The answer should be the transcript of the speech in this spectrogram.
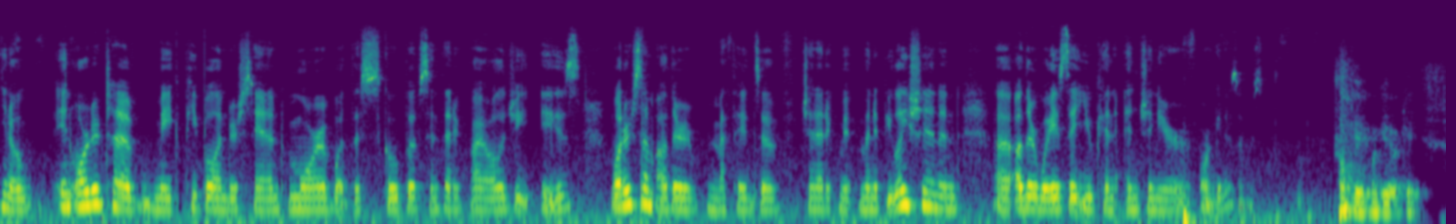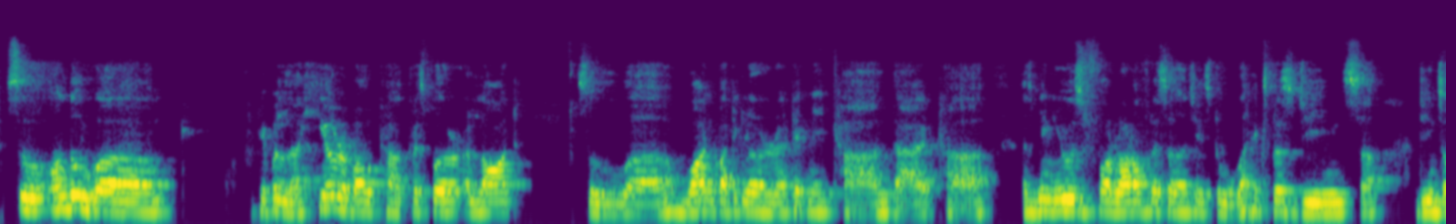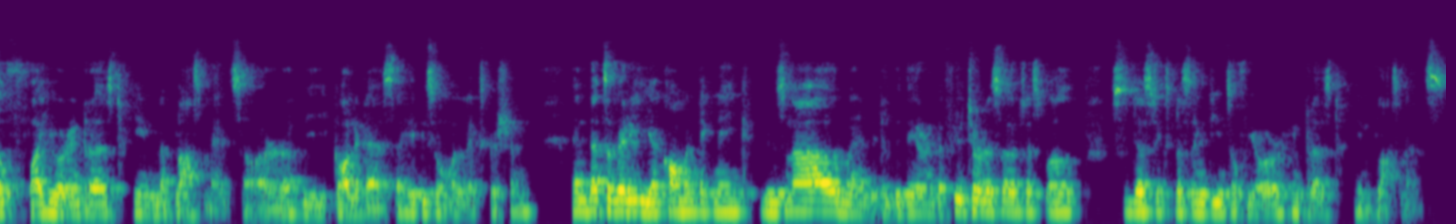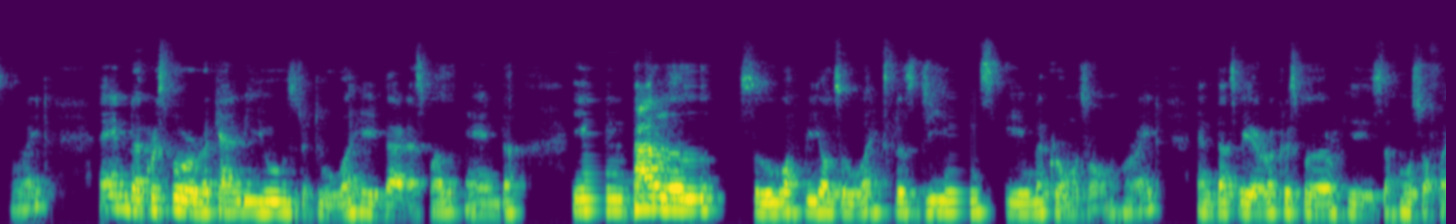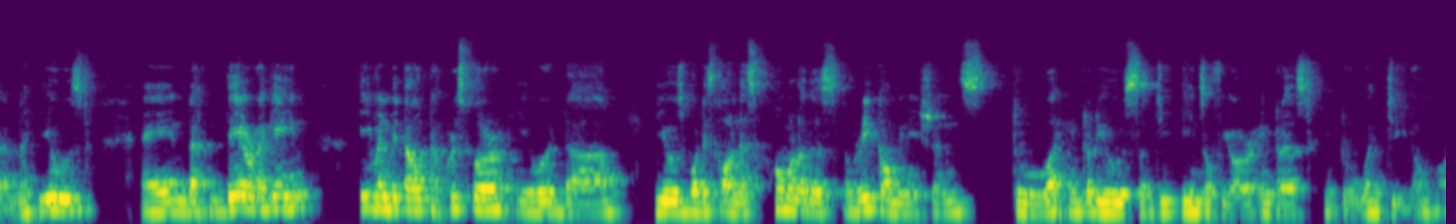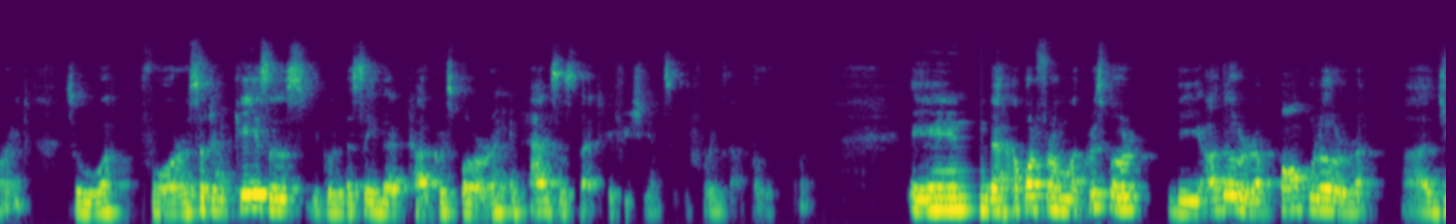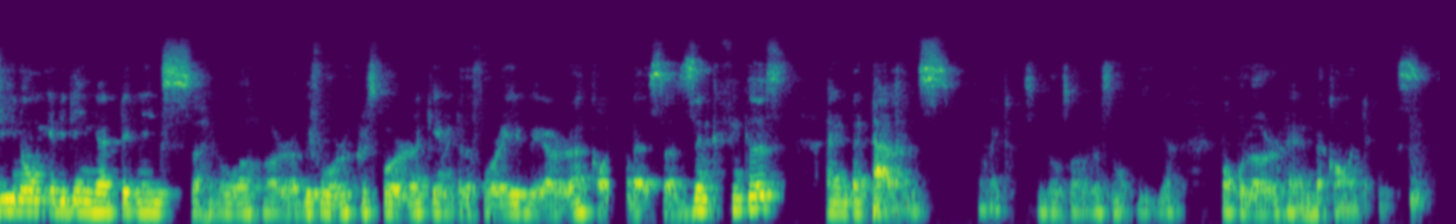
you know in order to make people understand more of what the scope of synthetic biology is what are some other methods of genetic ma- manipulation and uh, other ways that you can engineer organisms Okay, okay, okay. So although uh, people uh, hear about uh, CRISPR a lot, so uh, one particular technique uh, that has been used for a lot of research is to express genes, genes of your interest in plasmids, or we call it as a episomal expression. And that's a very common technique used now, and it will be there in the future research as well. So just expressing genes of your interest in plasmids, right? And uh, CRISPR can be used to uh, aid that as well. And uh, in parallel, so we also express genes in a chromosome, right? And that's where CRISPR is most often used. And there again, even without CRISPR, you would uh, use what is called as homologous recombinations to uh, introduce uh, genes of your interest into one genome, all right? So uh, for certain cases, we could say that uh, CRISPR enhances that efficiency, for example. And uh, apart from CRISPR, the other uh, popular uh, genome editing techniques, uh, you know, or before CRISPR came into the foray, were called as zinc fingers and talons. All right, so those are some of the uh, popular and uh, common techniques.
